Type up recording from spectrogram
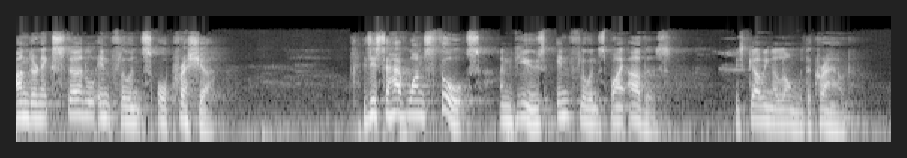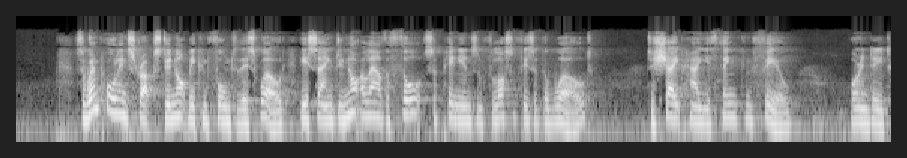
under an external influence or pressure. It is to have one's thoughts and views influenced by others. It's going along with the crowd. So when Paul instructs, do not be conformed to this world, he is saying, do not allow the thoughts, opinions, and philosophies of the world to shape how you think and feel, or indeed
